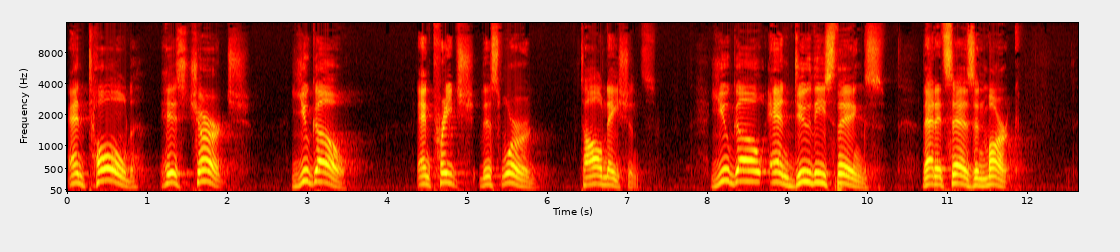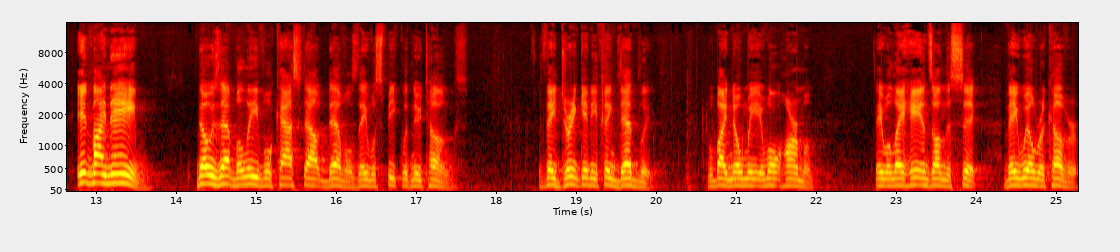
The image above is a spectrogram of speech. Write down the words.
and told his church, You go and preach this word to all nations. You go and do these things that it says in Mark. In my name, those that believe will cast out devils. They will speak with new tongues. If they drink anything deadly, well, by no means it won't harm them. They will lay hands on the sick. They will recover.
